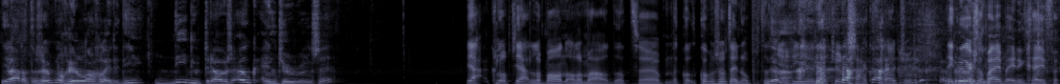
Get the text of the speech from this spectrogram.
Ja, dat is ook nog heel lang geleden. Die, die doet trouwens ook endurance, hè? Ja, klopt. Ja, Le Mans allemaal. Dat uh, daar kom- komen we zo meteen op. Dat, Ja. je, je de zaak vooruit, joh. Ik wil eerst nog mijn mening geven.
